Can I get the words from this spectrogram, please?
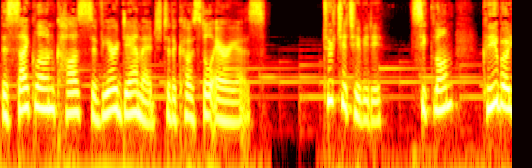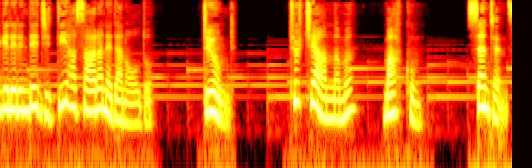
The cyclone caused severe damage to the coastal areas. Türkçe çeviri, siklon, kıyı bölgelerinde ciddi hasara neden oldu. Doomed. Türkçe anlamı, mahkum. Sentence.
